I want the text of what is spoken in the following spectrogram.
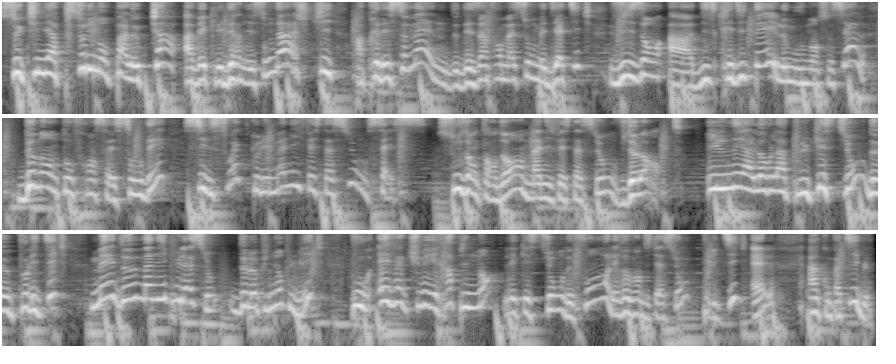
Ce qui n'est absolument pas le cas avec les derniers sondages qui, après des semaines de désinformation médiatique visant à discréditer le mouvement social, demandent aux Français sondés s'ils souhaitent que les manifestations cessent. Sous-entendant manifestations violentes. Il n'est alors là plus question de politique, mais de manipulation de l'opinion publique pour évacuer rapidement les questions de fond, les revendications politiques, elles, incompatibles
